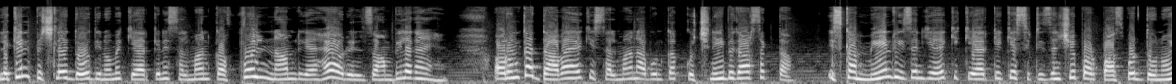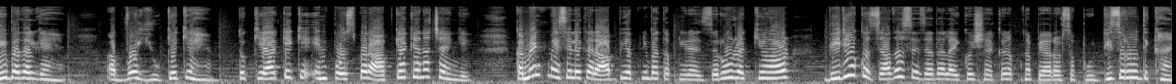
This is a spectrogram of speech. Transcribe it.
लेकिन पिछले दो दिनों में के ने सलमान का फुल नाम लिया है और इल्ज़ाम भी लगाए हैं। और उनका दावा है कि सलमान अब उनका कुछ नहीं बिगाड़ सकता। इसका मेन रीजन ये है कि के के सिटीजनशिप और पासपोर्ट दोनों ही बदल गए हैं। अब वो यूके के हैं। तो के के इन पोस्ट पर आप क्या कहना चाहेंगे? कमेंट में से लेकर आप भी अपनी बात अपनी राय ज़रूर रखें और वीडियो को ज़्यादा से ज़्यादा लाइक और शेयर कर अपना प्यार और सपोर्ट भी ज़रूर दिखाएँ।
